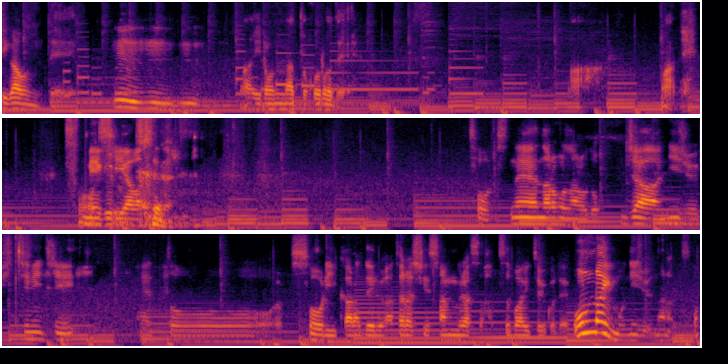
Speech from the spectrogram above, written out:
違うんで、うんうんまあ、いろんなところで、まあ、まあね、巡り合わせで。そうですね。なるほどなるほど。じゃあ27日、えっと、ソーリーから出る新しいサングラス発売ということで、オンラインも27ですか？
